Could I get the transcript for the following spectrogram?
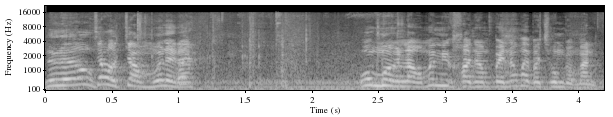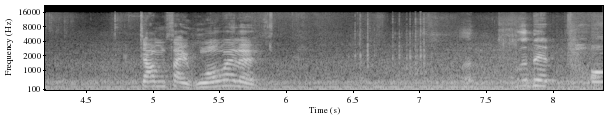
เร็วเจ้าจำไว้เลยนะ ว่าเมืองเราไม่มีความจำเป็นต้องไปประชุมกับมันจำใส่หัวไว้เลยๆเสด็จพ่อ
